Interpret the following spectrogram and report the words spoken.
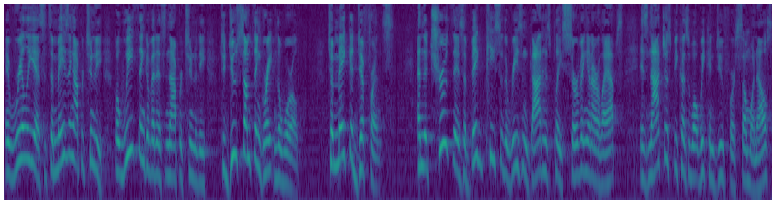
It really is. It's an amazing opportunity, but we think of it as an opportunity to do something great in the world, to make a difference. And the truth is, a big piece of the reason God has placed serving in our laps is not just because of what we can do for someone else,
